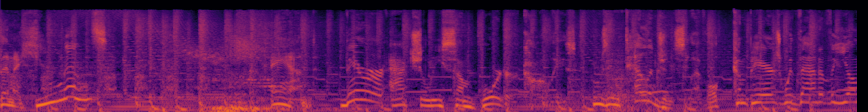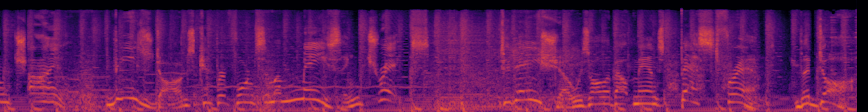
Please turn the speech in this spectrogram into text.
than a human's? And there are actually some border collies whose intelligence level compares with that of a young child. These dogs can perform some amazing tricks. Today's show is all about man's best friend, the dog,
